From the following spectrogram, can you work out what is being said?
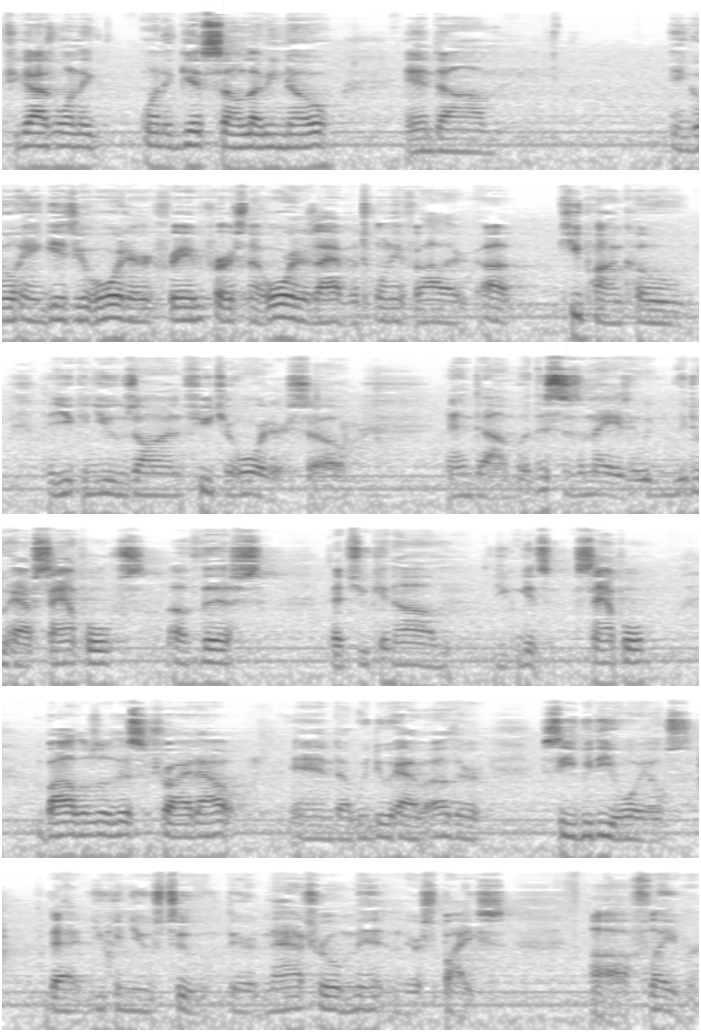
if you guys want to want to get some, let me know, and um, and go ahead and get your order. For every person that orders, I have a $25 uh, coupon code that you can use on future orders. So, and um, but this is amazing. We, we do have samples of this that you can um, you can get sample bottles of this to try it out, and uh, we do have other CBD oils that you can use too. They're natural mint and they're spice uh, flavor.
